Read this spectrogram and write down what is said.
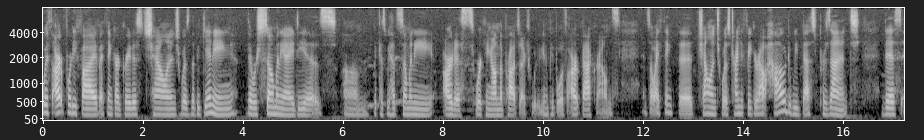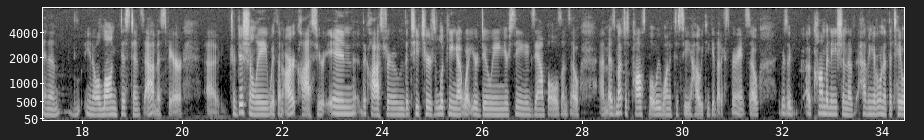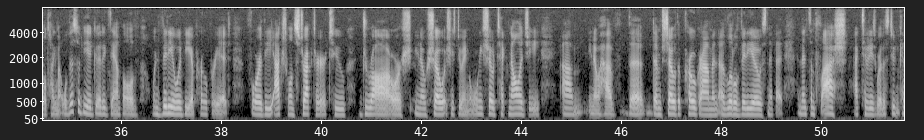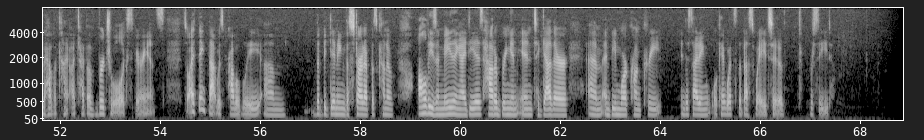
with Art 45, I think our greatest challenge was the beginning. There were so many ideas um, because we had so many artists working on the project, you know, people with art backgrounds. And so I think the challenge was trying to figure out how do we best present this in a, you know, a long distance atmosphere. Uh, traditionally with an art class, you're in the classroom, the teacher's looking at what you're doing, you're seeing examples. And so um, as much as possible, we wanted to see how we could get that experience. So it was a, a, combination of having everyone at the table talking about, well, this would be a good example of when video would be appropriate for the actual instructor to draw or, you know, show what she's doing. When we showed technology, um, you know, have the them show the program and a little video snippet, and then some flash activities where the student could have a, kind, a type of virtual experience. So I think that was probably um, the beginning. The startup was kind of all these amazing ideas, how to bring them in together um, and be more concrete in deciding, okay, what's the best way to, to proceed.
